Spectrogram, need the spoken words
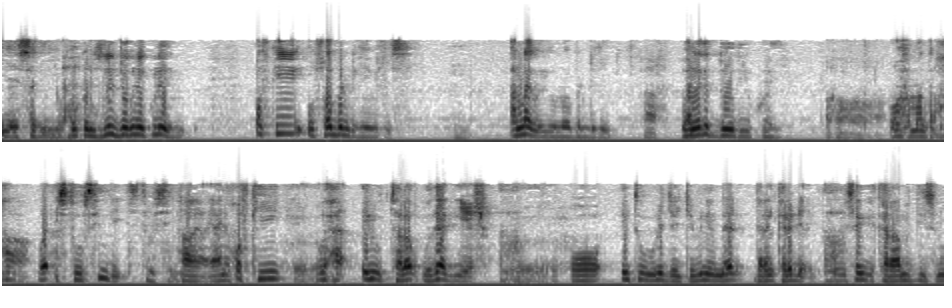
iyo isaga iyo kolkan isla joognay kuleeyihin qofkii uu soo bandhigay wixiisi. Annaga iyuu noo bandhigay. Ah. Waa laga doodayuu kuleeyahy waa istoosin yani qofkii waxa inuu talo wadaag yeesho. Oo intuu una jajabinayo meel daran kala dhici. Ah. oo isagii karaamadiisuna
